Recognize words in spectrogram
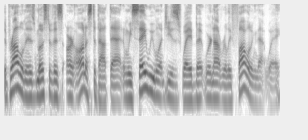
The problem is most of us aren't honest about that, and we say we want Jesus' way, but we're not really following that way.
